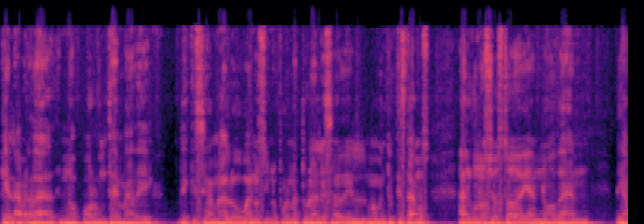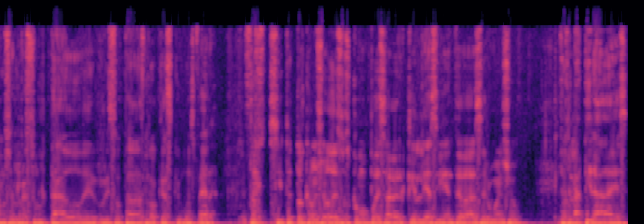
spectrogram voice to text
que la verdad, no por un tema de de que sea malo o bueno, sino por naturaleza del momento en que estamos, algunos shows todavía no dan, digamos, el resultado de risotadas locas que uno espera. Entonces, si te toca un show de esos, ¿cómo puedes saber que el día siguiente va a ser buen show? Entonces, la tirada es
